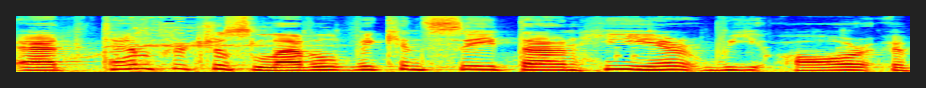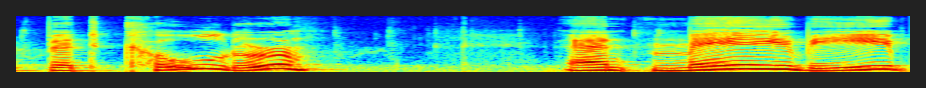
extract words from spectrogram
at temperatures level we can see down here we are a bit colder and maybe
